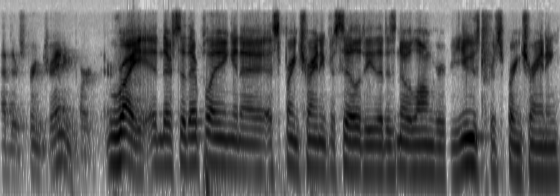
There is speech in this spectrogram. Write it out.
had their spring training park there. Right, and they're so they're playing in a, a spring training facility that is no longer used for spring training,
